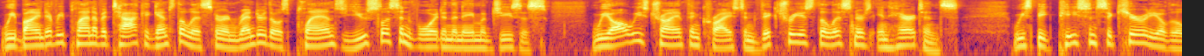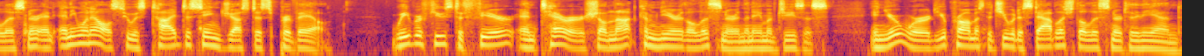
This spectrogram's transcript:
We bind every plan of attack against the listener and render those plans useless and void in the name of Jesus. We always triumph in Christ, and victory is the listener's inheritance. We speak peace and security over the listener and anyone else who is tied to seeing justice prevail. We refuse to fear, and terror shall not come near the listener in the name of Jesus. In your word, you promise that you would establish the listener to the end.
